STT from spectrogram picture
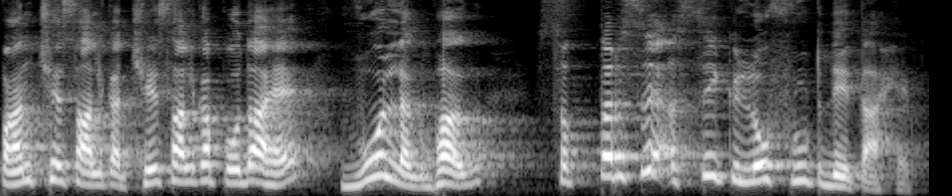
पाँच छह साल का, छह साल का पौधा है, वो लगभग सत्तर से अस्सी किलो फ्रूट देता है।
